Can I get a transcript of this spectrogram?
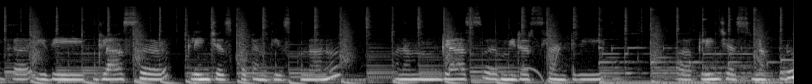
ఇంకా ఇది గ్లాస్ క్లీన్ చేసుకోవటానికి తీసుకున్నాను. మనం గ్లాస్ మిరర్స్ లాంటివి క్లీన్ చేస్తున్నప్పుడు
